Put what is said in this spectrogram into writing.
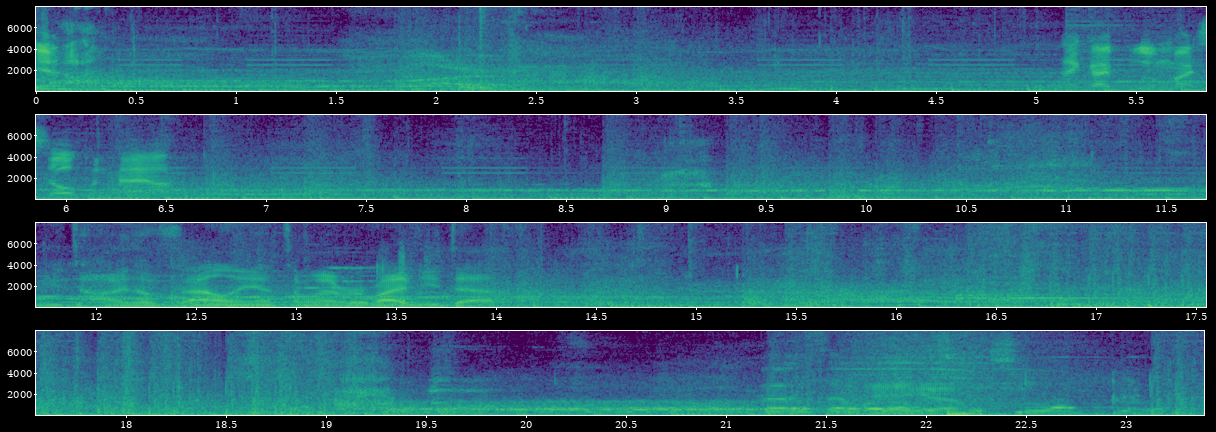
Yeah. I think I blew myself in half. You died of valiant. I'm gonna revive you death. Bertha will There you always fix you up good. Keep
